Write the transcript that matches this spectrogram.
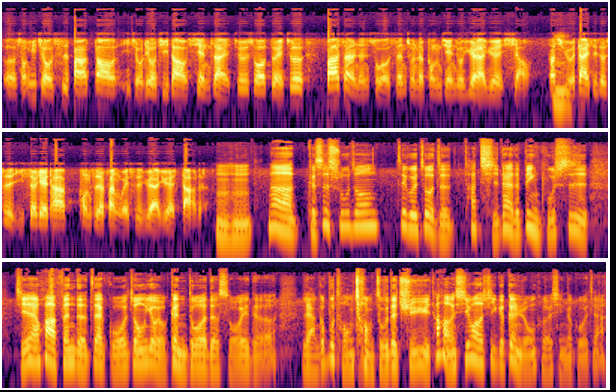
呃，从一九四八到一九六七到现在，就是说，对，就是。巴勒斯坦人所生存的空间就越来越小，那取而代之就是以色列它控制的范围是越来越大的。嗯哼，那可是书中这位作者他期待的并不是截然划分的，在国中又有更多的所谓的两个不同种族的区域，他好像希望的是一个更融合型的国家。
